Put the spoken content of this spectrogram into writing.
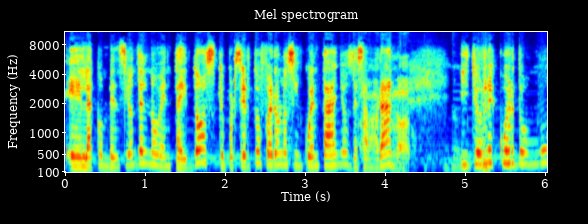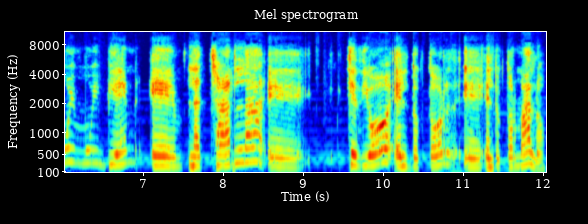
eh, la convención del 92, que por cierto fueron los 50 años de Zamorano. Ah, claro. Y yo recuerdo muy, muy bien eh, la charla eh, que dio el doctor, eh, el doctor Malo.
